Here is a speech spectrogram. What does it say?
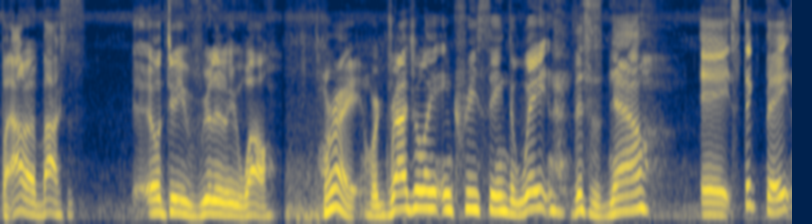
but out of the box, it'll do you really, really well. All right, we're gradually increasing the weight. This is now a stick bait.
